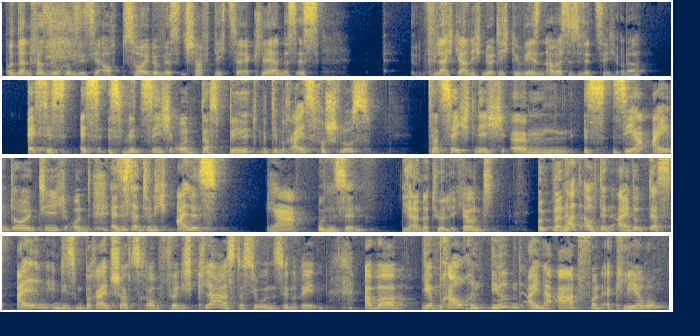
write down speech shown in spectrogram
Und dann versuchen sie es ja auch pseudowissenschaftlich zu erklären. Das ist vielleicht gar nicht nötig gewesen, aber es ist witzig, oder? Es ist, es ist witzig und das Bild mit dem Reißverschluss tatsächlich ähm, ist sehr eindeutig und es ist natürlich alles, ja, Unsinn. Ja, natürlich. Ja, und, und man hat auch den Eindruck, dass allen in diesem Bereitschaftsraum völlig klar ist, dass sie Unsinn reden. Aber wir brauchen irgendeine Art von Erklärung.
